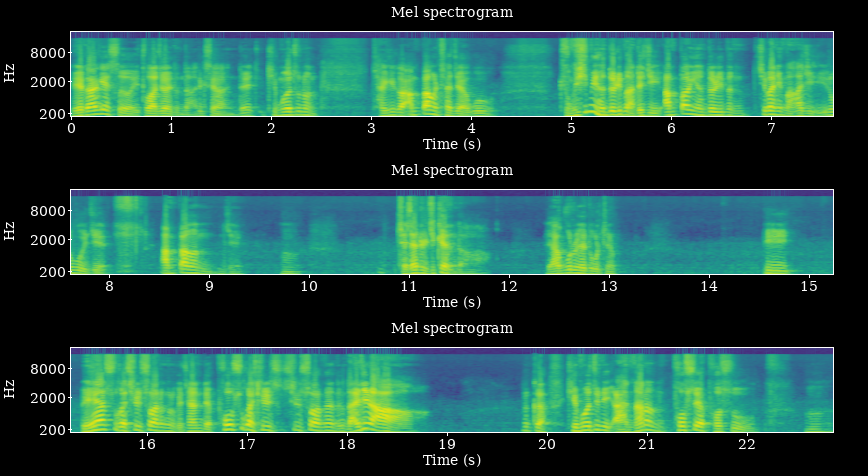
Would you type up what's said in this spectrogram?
외곽에서 도와줘야 된다 이렇게 생각하는데 김어준은 자기가 안방을 차지하고 중심이 흔들리면 안 되지. 안방이 흔들리면 집안이 망하지. 이러고 이제 안방은 이제 어, 제자리를 지켜야 된다. 야구를 해도 그렇잖아. 이 외야수가 실수하는 건 괜찮은데 포수가 실, 실수하면 난리나. 그러니까 김호준이 아 나는 포수야 포수. 어,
